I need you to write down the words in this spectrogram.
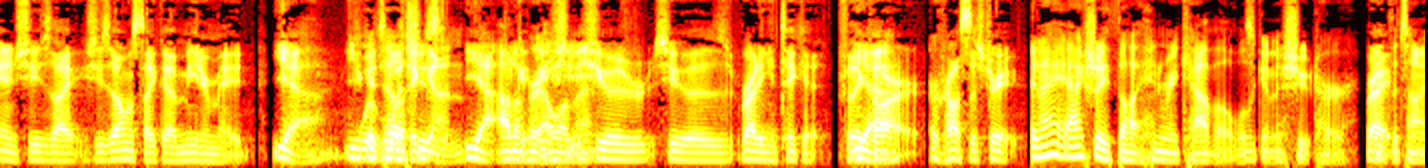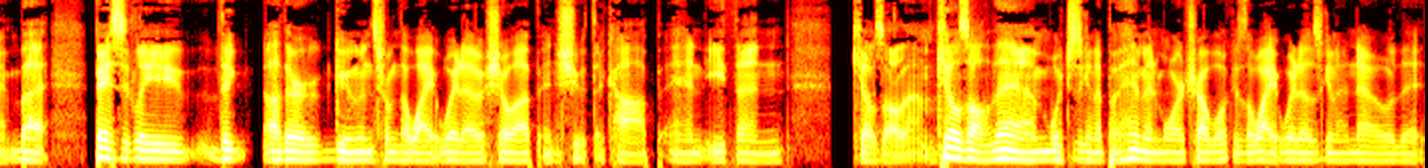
And she's like, she's almost like a meter maid. Yeah, you With- could tell with a she's gun. yeah out of her She- element. She, was she was writing a ticket for the Yeah. car across the street. and I actually thought Henry Cavill was going to shoot her at the time, but basically the other goons from the White Widow show up and shoot the cop, and Ethan Kills all them. kills all them, which is going to put him in more trouble because the White Widow is going to know that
